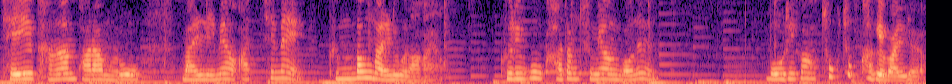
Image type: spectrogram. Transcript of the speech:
제일 강한 바람으로 말리면 아침에 금방 말리고 나가요. 그리고 가장 중요한 거는 머리가 촉촉하게 말려요.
